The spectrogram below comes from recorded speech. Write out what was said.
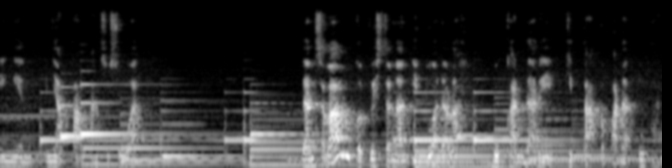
ingin menyatakan sesuatu. Dan selalu kekristenan itu adalah bukan dari kita kepada Tuhan.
